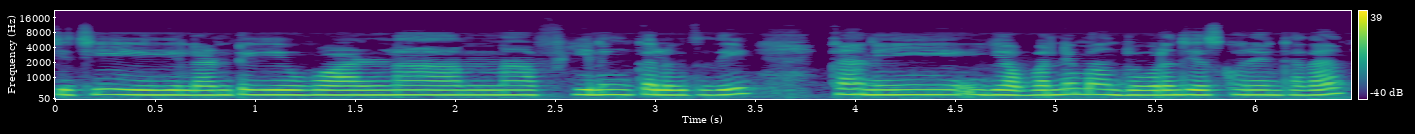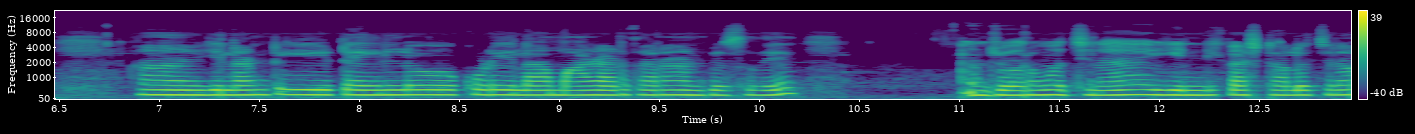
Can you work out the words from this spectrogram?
చిచి ఇలాంటి వాళ్ళ అన్న ఫీలింగ్ కలుగుతుంది. కానీ ఎవరిని మనం దూరం చేసుకోలేం కదా. ఇలాంటి టైంలో కూడా ఇలా మాట్లాడతారా అనిపిస్తుంది. జ్వరం వచ్చినా ఎన్ని కష్టాలు వచ్చినా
